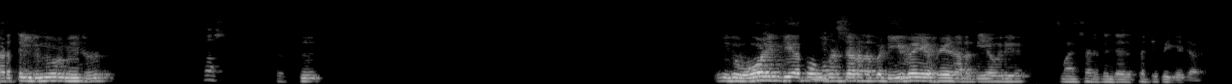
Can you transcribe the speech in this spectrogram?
അടുത്ത ഇരുന്നൂറ് മീറ്റർ ഇത് ഓൾ ഇന്ത്യ കോൺഫറൻസ് നടന്നപ്പോ ഡിവൈഎഫ്ഐ നടത്തിയ ഒരു മത്സരത്തിന്റെ സർട്ടിഫിക്കറ്റ് ആണ്.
